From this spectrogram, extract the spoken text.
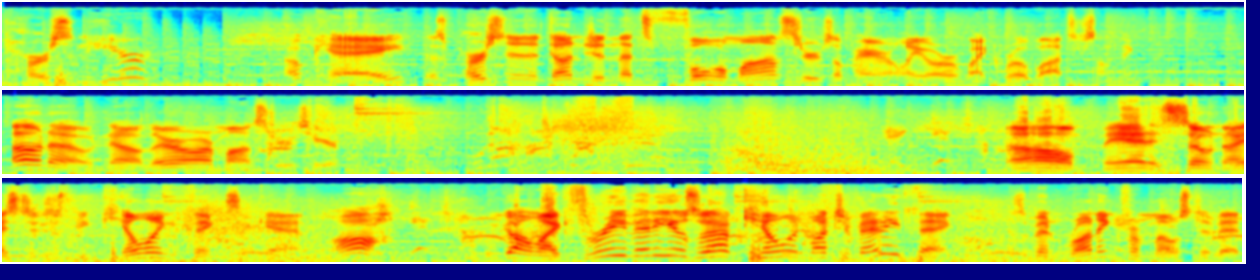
person here? Okay. There's a person in a dungeon that's full of monsters, apparently, or like robots or something. Oh, no, no, there are monsters here. Oh, man, it's so nice to just be killing things again. Oh, we've gone like three videos without killing much of anything. I've been running from most of it.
